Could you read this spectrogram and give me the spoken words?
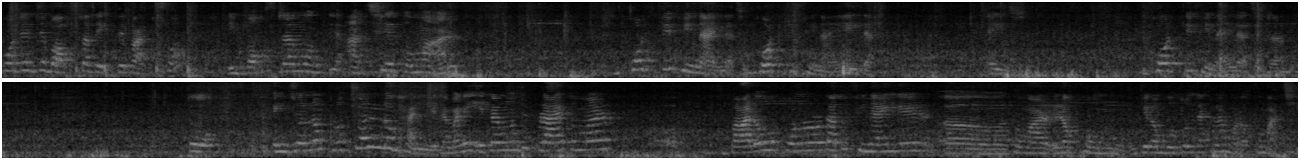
বোর্ডের যে বক্সটা দেখতে পাচ্ছ, এই বক্সটার মধ্যে আছে তোমার ভর্তি ফিনাইল আছে ভর্তি ফিনাইল এই দেখো, এই ভর্তি ফিনাইল আছে এটার মধ্যে তো এই জন্য প্রচণ্ড ভারী এটা মানে এটার মধ্যে প্রায় তোমার বারো পনেরোটা তো ফিনাইলের তোমার এরকম, যেরকম বোতল দেখালাম ওরকম আছে।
